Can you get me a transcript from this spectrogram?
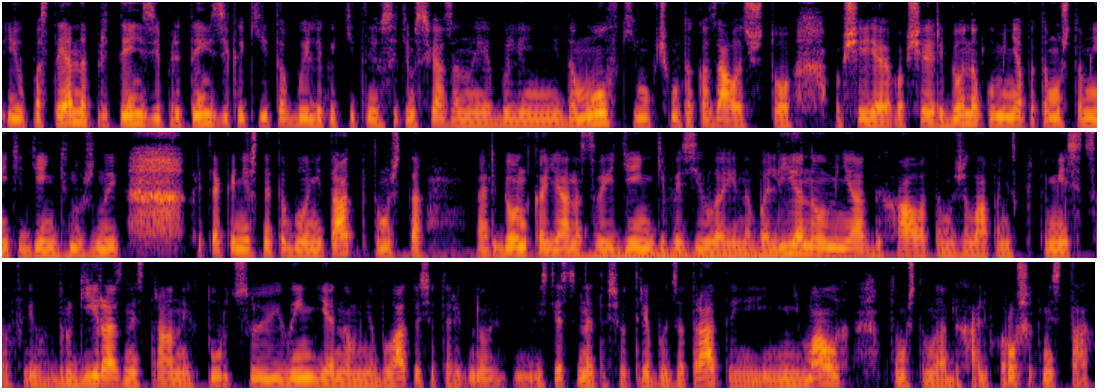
И постоянно претензии, претензии какие-то были, какие-то с этим связанные были недомолвки. Ему почему-то казалось, что вообще я вообще ребенок у меня, потому что мне эти деньги нужны. Хотя, конечно, это было не так, потому что ребенка я на свои деньги возила и на Бали, она у меня отдыхала, там и жила по несколько месяцев, и в другие разные страны, и в Турцию, и в Индию она у меня была. То есть это, ну, естественно, это все требует затрат, и немалых, потому что мы отдыхали в хороших местах.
